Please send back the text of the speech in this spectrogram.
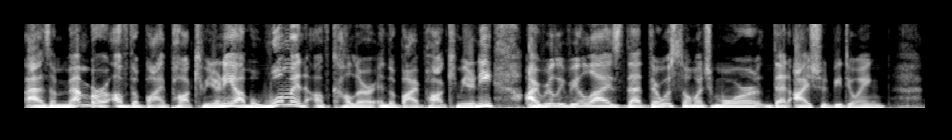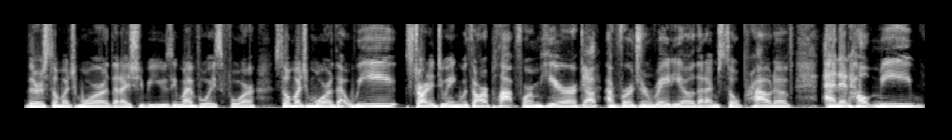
as a member of the BIPOC community, I'm a woman of color in the BIPOC community, I really realized that there was so much more that I should be doing. There's so much more that I should be using my voice for, so much more that we started doing with our platform here Yep. At Virgin Radio that I'm so proud of. And it helped me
